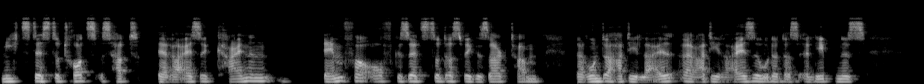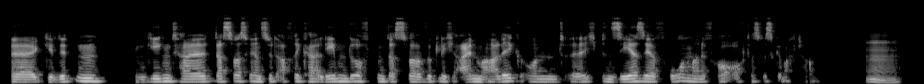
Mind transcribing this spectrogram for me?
Nichtsdestotrotz, es hat der Reise keinen Dämpfer aufgesetzt, sodass wir gesagt haben, darunter hat die, Lei- äh, hat die Reise oder das Erlebnis äh, gelitten. Im Gegenteil, das, was wir in Südafrika erleben durften, das war wirklich einmalig und äh, ich bin sehr, sehr froh und meine Frau auch, dass wir es gemacht haben. Mhm.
